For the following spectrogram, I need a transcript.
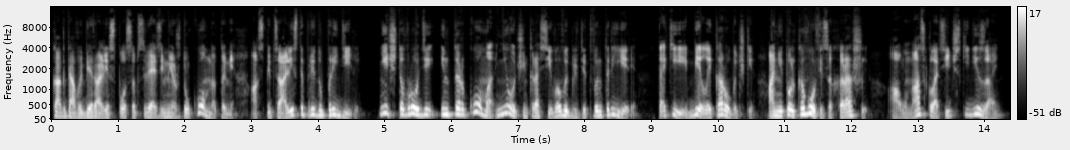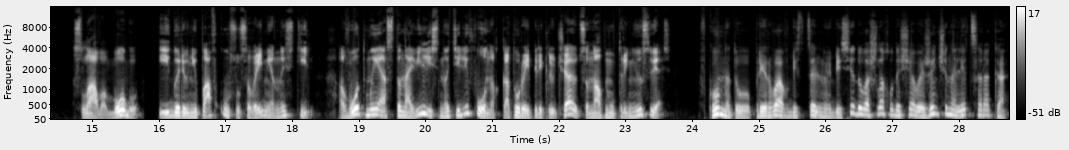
Когда выбирали способ связи между комнатами, а специалисты предупредили – Нечто вроде интеркома не очень красиво выглядит в интерьере. Такие белые коробочки, они только в офисах хороши, а у нас классический дизайн. Слава богу, Игорю не по вкусу современный стиль. Вот мы и остановились на телефонах, которые переключаются на внутреннюю связь. В комнату, прервав бесцельную беседу, вошла худощавая женщина лет сорока.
